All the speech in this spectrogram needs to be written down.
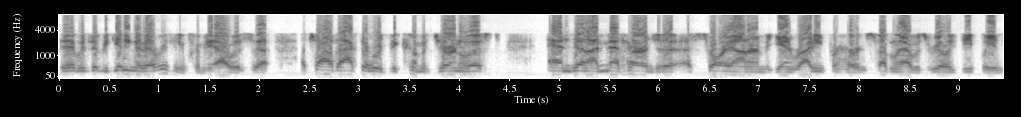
it was the beginning of everything for me. I was uh, a child actor who had become a journalist, and then I met her and did a, a story on her and began writing for her. And suddenly, I was really deeply in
